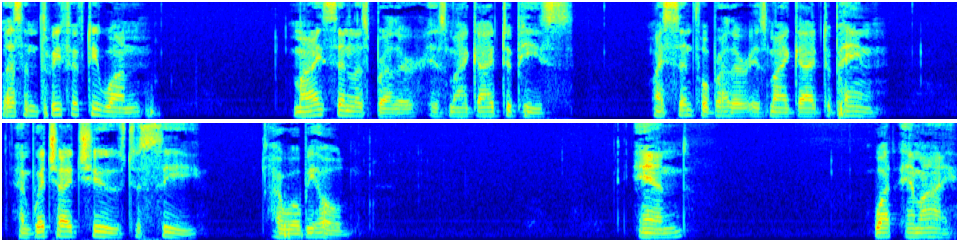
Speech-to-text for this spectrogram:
Lesson 351 My sinless brother is my guide to peace, my sinful brother is my guide to pain, and which I choose to see, I will behold. And what am I?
